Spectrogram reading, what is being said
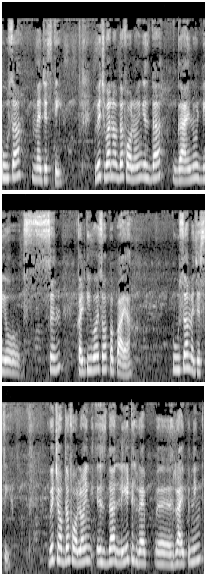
Pusa majesty. Which one of the following is the gynodioecian cultivars of papaya? Pusa majesty. Which of the following is the late rip, uh, ripening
